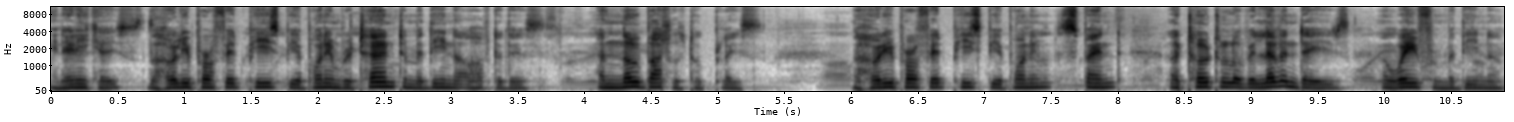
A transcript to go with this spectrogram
In any case, the Holy Prophet, peace be upon him, returned to Medina after this, and no battle took place. The Holy Prophet, peace be upon him, spent a total of 11 days away from Medina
